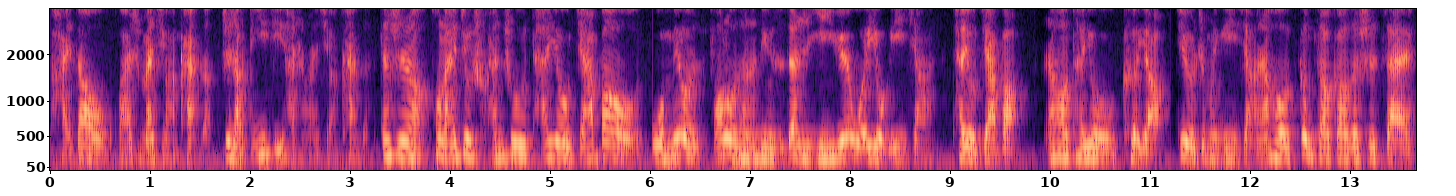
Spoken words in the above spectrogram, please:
海盗》我还是蛮喜欢看的，至少第一集还是蛮喜欢看的。但是后来就传出他又家暴，我没有 follow 他的 news，但是隐约我有个印象，他有家暴。然后他又嗑药，就有这么一个印象。然后更糟糕的是，在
